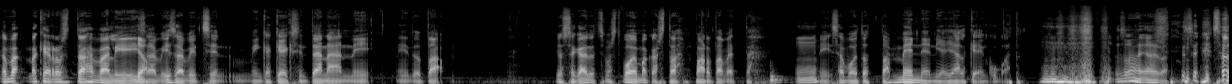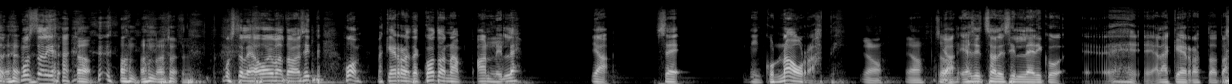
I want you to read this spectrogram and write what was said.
No mä, mä kerron sitten tähän väliin isä, isävitsin, minkä keksin tänään, niin, niin tota, jos sä käytät semmoista voimakasta partavettä, Mm. niin sä voit ottaa menneen ja jälkeen kuvat. Se on ihan hyvä. Se, se, on- musta, oli ihan, Joo, on, on, on. musta oli ihan oivaltavaa. Sitten huom, mä kerroin tätä kotona Annille, ja se niin kuin naurahti. Joo, joo. Se ja, ja sitten se oli silleen niin kuin, älä kerro tota.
